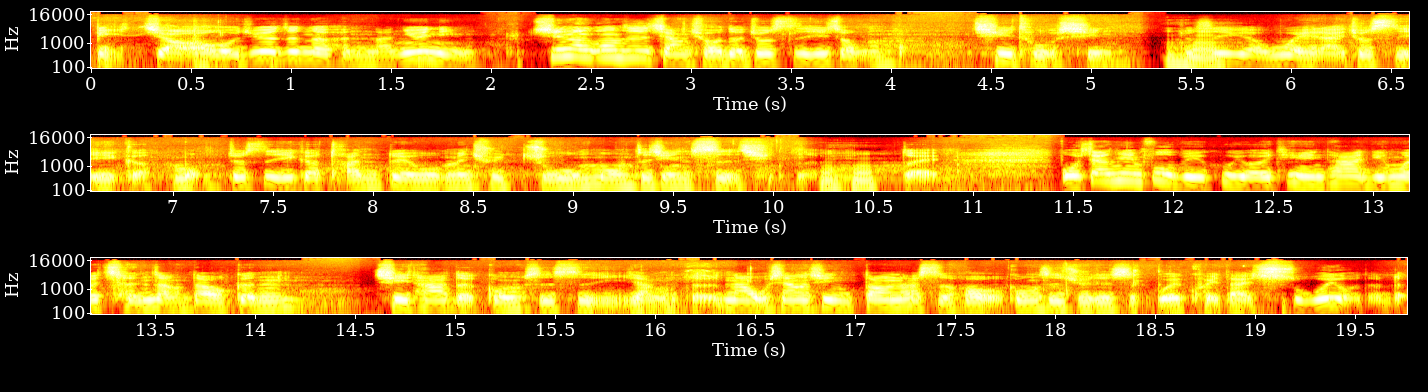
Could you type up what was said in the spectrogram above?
比较，我觉得真的很难，因为你新人公司讲求的就是一种企图心，就是一个未来，就是一个梦，就是一个团队，我们去逐梦这件事情的。对，我相信富比库有一天它一定会成长到跟。其他的公司是一样的，那我相信到那时候，公司绝对是不会亏待所有的人。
